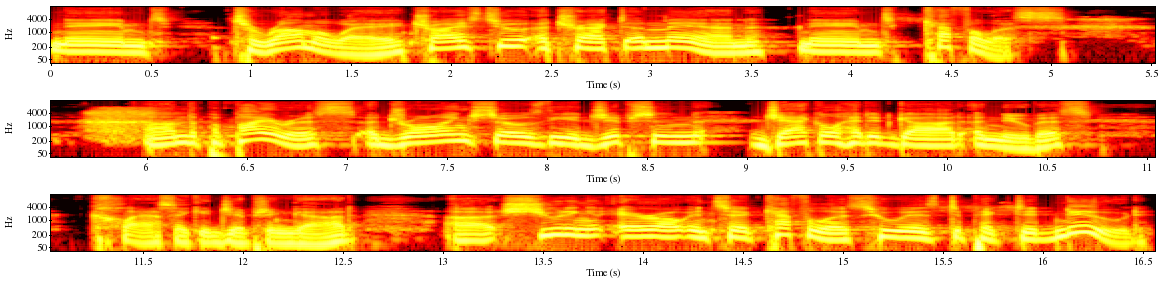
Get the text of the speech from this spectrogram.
named Taromeway tries to attract a man named Cephalus. On the papyrus, a drawing shows the Egyptian jackal headed god Anubis, classic Egyptian god, uh, shooting an arrow into Cephalus, who is depicted nude.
